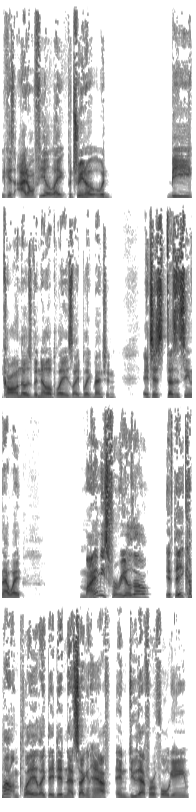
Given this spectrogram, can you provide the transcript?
Because I don't feel like Petrino would be calling those vanilla plays like Blake mentioned. It just doesn't seem that way. Miami's for real though. If they come out and play like they did in that second half and do that for a full game,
